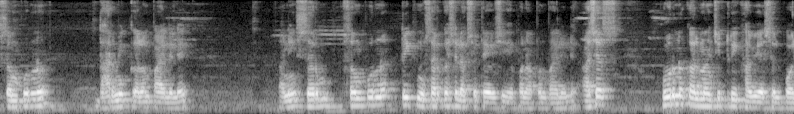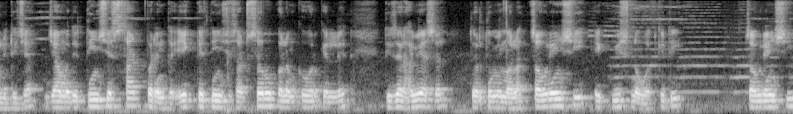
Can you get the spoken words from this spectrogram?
संपूर्ण धार्मिक कलम पाहिलेले आहेत. आणि सर संपूर्ण ट्रिकनुसार कसे लक्षात ठेवायचे हे पण आपण पाहिलेले अशाच पूर्ण कलमांची ट्रिक हवी असेल पॉलिटीच्या ज्यामध्ये तीनशे साठपर्यंत एक ते तीनशे साठ सर्व कलम कवर केलेले ती जर हवी असेल तर तुम्ही मला चौऱ्याऐंशी एकवीस नव्वद किती? चौऱ्याऐंशी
